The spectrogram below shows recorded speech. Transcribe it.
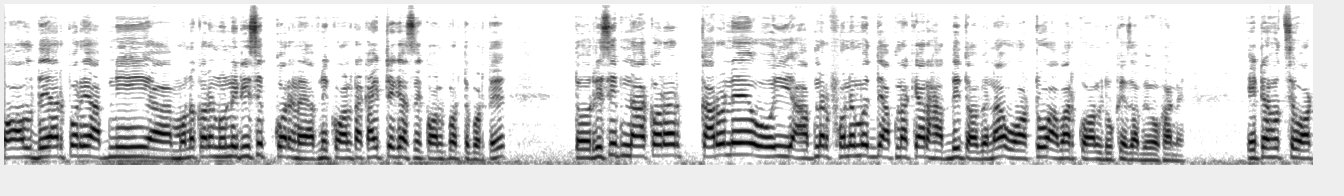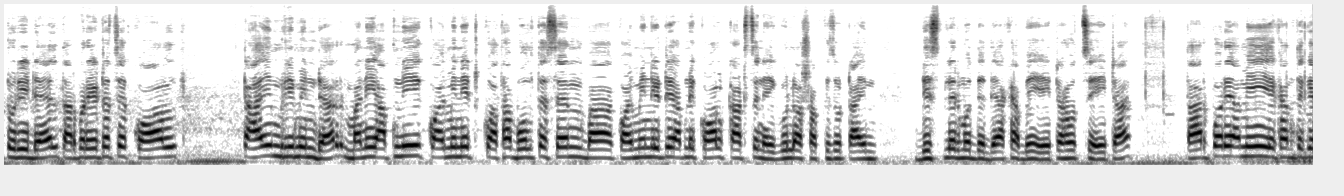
কল দেওয়ার পরে আপনি মনে করেন উনি রিসিভ করে না আপনি কলটা কাইটে গেছে কল পড়তে পড়তে। তো রিসিভ না করার কারণে ওই আপনার ফোনের মধ্যে আপনাকে আর হাত দিতে হবে না অটো আবার কল ঢুকে যাবে ওখানে। এটা হচ্ছে অটো রিডাইল তারপরে এটা হচ্ছে কল টাইম রিমাইন্ডার মানে আপনি কয় মিনিট কথা বলতেছেন বা কয় মিনিটে আপনি কল কাটছেন, এগুলো সব কিছু টাইম ডিসপ্লের মধ্যে দেখাবে, এটা হচ্ছে এটা। তারপরে আমি এখান থেকে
